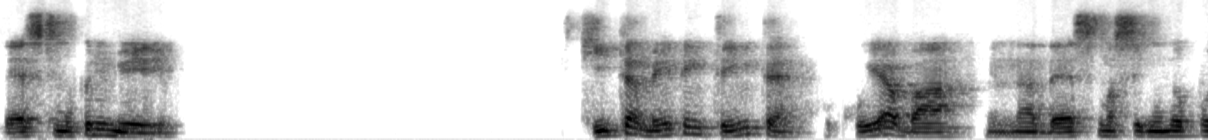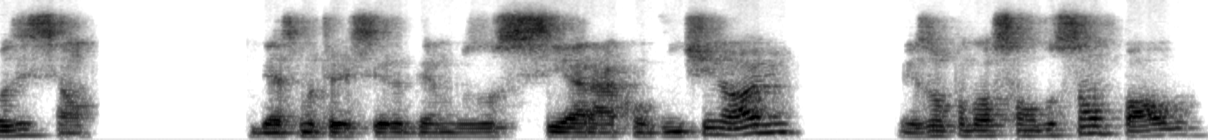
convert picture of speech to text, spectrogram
décimo primeiro. Que também tem 30, o Cuiabá, na décima segunda posição. Décimo terceiro temos o Ceará com 29, mesma pontuação do São Paulo,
